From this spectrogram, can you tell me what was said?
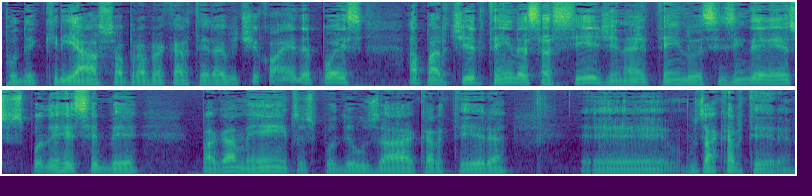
poder criar sua própria carteira Bitcoin e depois, a partir tendo essa seed, né, tendo esses endereços, poder receber pagamentos, poder usar a carteira, é, usar a carteira.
